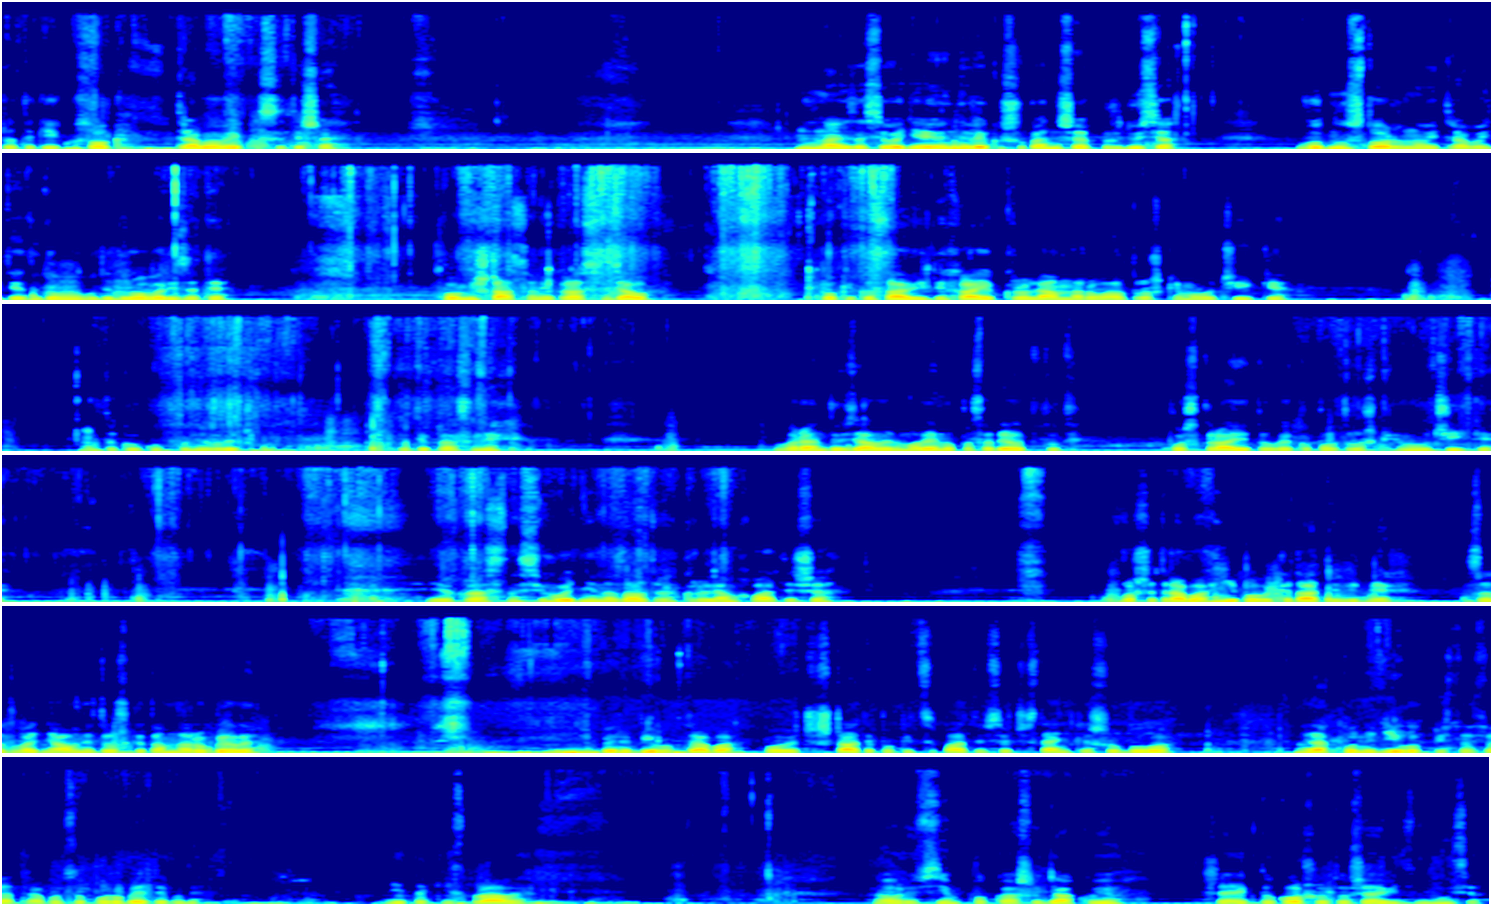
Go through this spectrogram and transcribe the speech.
То такий кусок треба викосити ще. Не знаю, за сьогодні я його не викошу, певне ще пройдуся в одну сторону і треба йти додому, буде дрова різати. Поміж часом якраз взяв, поки коса віддихає, кролям нарвав трошки молочійки. Ось таку кубку невеличку. Тут якраз у них в оренду взяли малину посадили, тут по скраю то викопав трошки молочійки. І якраз на сьогодні, на завтра кролям хватить ще. Бо ще треба гні повикидати від них. За два дня вони трошки там наробили. Перепілок треба повичищати, попідсипати все чистеньке, щоб було. Ну як понеділок, після свят треба все поробити буде. І такі справи. Добре, всім поки що дякую. Ще як докошу, то ще відзнімуся.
